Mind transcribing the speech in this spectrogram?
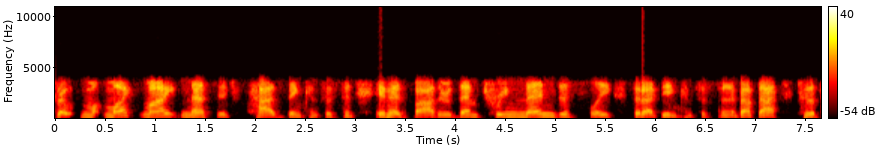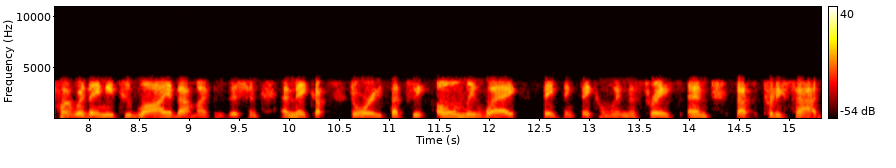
so my my message has been consistent. It has bothered them tremendously that I've been consistent about that to the point where they need to lie about my position and make up stories. That's the only way they think they can win this race, and that's pretty sad.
